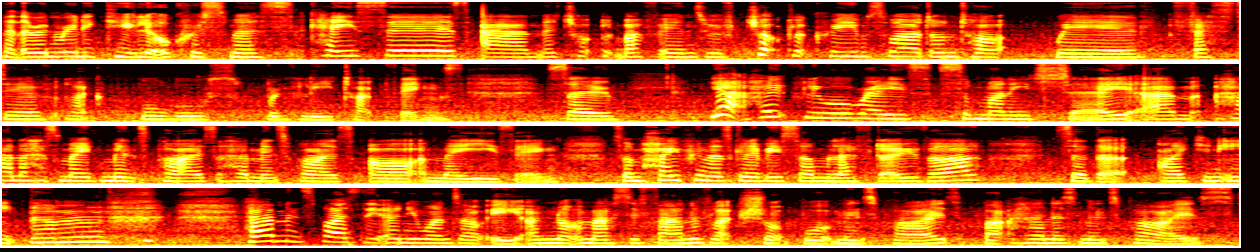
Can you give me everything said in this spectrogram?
but they're in really cute little Christmas cases and they're chocolate muffins with chocolate cream swirled on top with festive like bauble sprinkly type things. So yeah hopefully we'll raise some money today. Um, Hannah has made mince pies. Her mince pies are amazing. So I'm hoping there's going to be some left over so that I can eat them. Her mince pies are the only ones I'll eat. I'm not a massive fan of like shop bought mince pies but Hannah's mince pies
